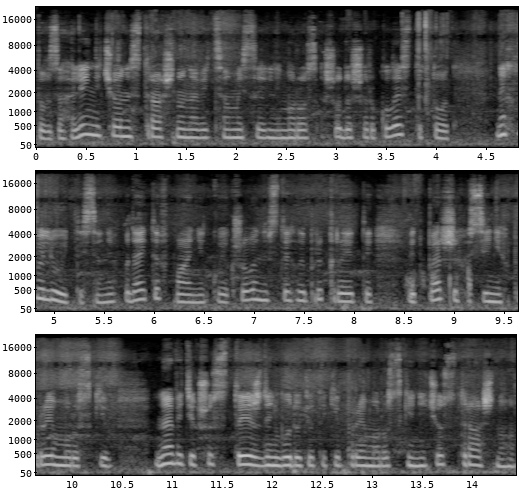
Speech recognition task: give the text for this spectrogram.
то взагалі нічого не страшно, навіть самий сильний мороз. А що до широколистих, то от не хвилюйтеся, не впадайте в паніку, якщо ви не встигли прикрити від перших осінніх приморозків, навіть якщо з тиждень будуть отакі приморозки, нічого страшного.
